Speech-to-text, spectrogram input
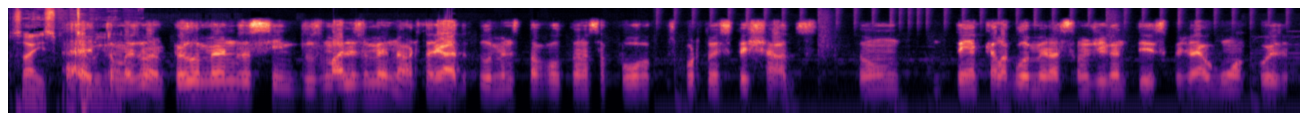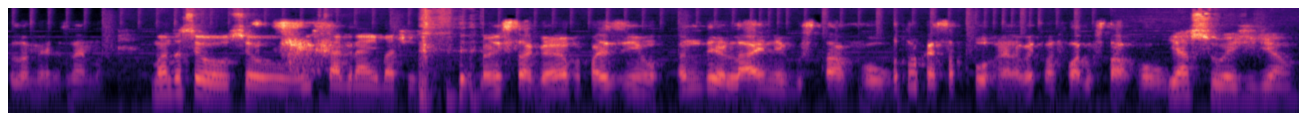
Só isso, muito É, então, mas, mano, pelo menos assim, dos males o menor, tá ligado? Pelo menos tá voltando essa porra com os portões fechados. Então não tem aquela aglomeração gigantesca. Já é alguma coisa, pelo menos, né, mano? Manda seu, seu Instagram aí, Batista. Meu Instagram, papaizinho, underline Gustavo. Vou trocar essa porra, né? Não aguento mais falar Gustavo. E a sua, Egidião?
